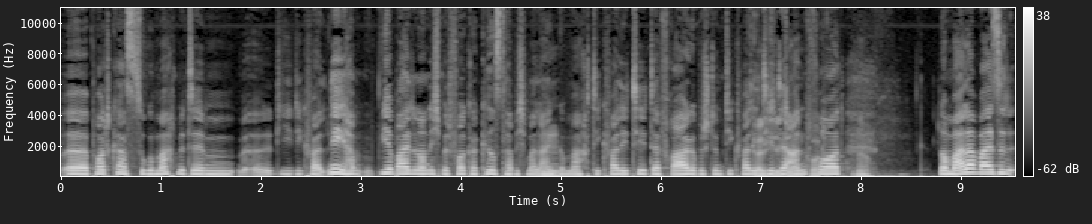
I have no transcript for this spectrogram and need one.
äh, Podcast zu gemacht mit dem, äh, die, die Qualität, nee, haben wir beide noch nicht, mit Volker Kirst habe ich mal einen gemacht. Die Qualität der Frage bestimmt die Qualität, Qualität der der Antwort. Antwort, ja. Normalerweise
